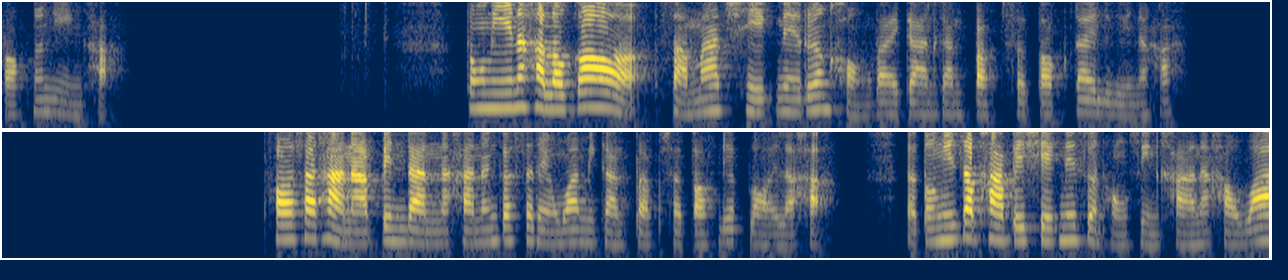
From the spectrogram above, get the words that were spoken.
ต็อกนั่นเองค่ะตรงนี้นะคะเราก็สามารถเช็คในเรื่องของรายการการปรับสต็อกได้เลยนะคะ พอสถานะเป็นดันนะคะ นั่นก็แสดงว่ามีการปรับสต็อกเรียบร้อยแล้วค่ะ ดี๋ยวตรงนี้จะพาไปเช็คในส่วนของสินค้านะคะว่า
